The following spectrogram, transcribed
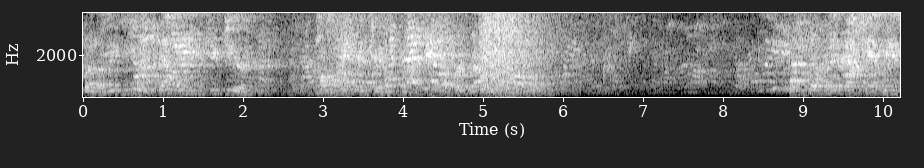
But uh, these two are definitely future Hall battle. Both former internet champion,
